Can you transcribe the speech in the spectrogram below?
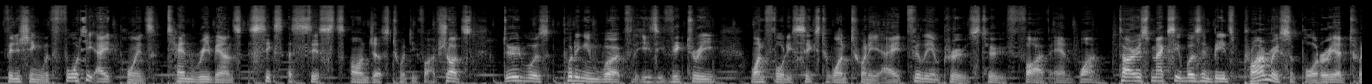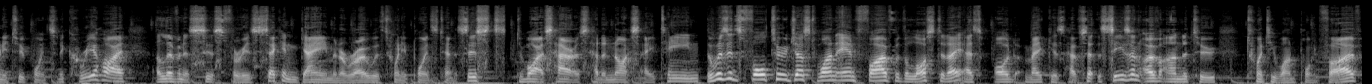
finishing with 48 points, 10 rebounds, 6 assists on just 25 shots. Dude was putting in work for the easy victory, 146 to 128. Philly improves to 5 and 1. Tyrese Maxey was Embiid's primary supporter. He had 22 points and a career high 11 assists for his second game in a row with 20 points, 10 assists. Tobias Harris had a nice 18. The Wizards fall to just 1 and 5 with the loss today as odd makers have set the season over under to 21.5.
